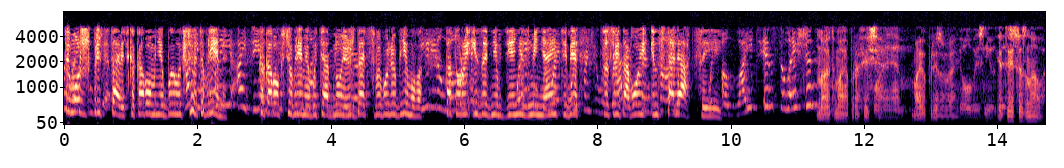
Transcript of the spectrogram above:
Ты можешь представить, каково мне было все это время? Каково все время быть одной и ждать своего любимого, который изо дня в день изменяет тебе со световой инсталляцией? Но это моя профессия, мое призвание. И ты это знала.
